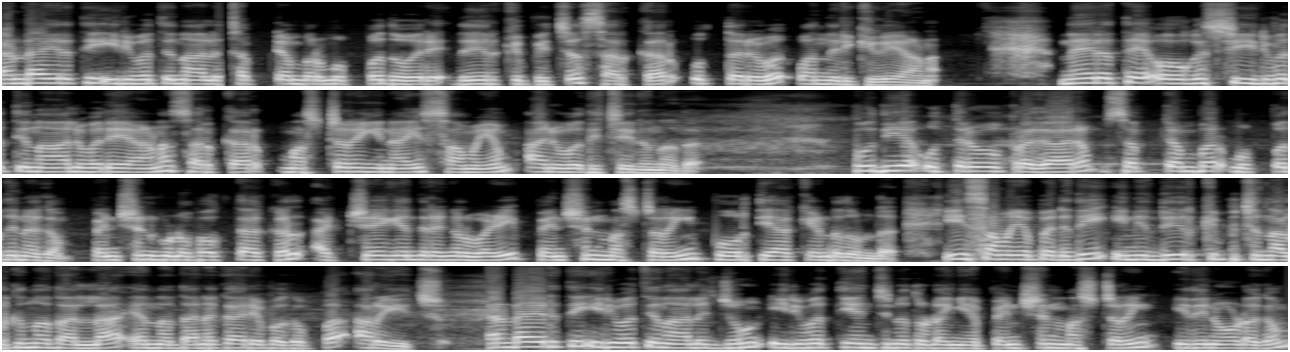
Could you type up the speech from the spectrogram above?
രണ്ടായിരത്തി ഇരുപത്തിനാല് സെപ്റ്റംബർ മുപ്പത് വരെ ദീർഘിപ്പിച്ച് സർക്കാർ ഉത്തരവ് വന്നിരിക്കുകയാണ്. നേരത്തെ ഓഗസ്റ്റ് ഇരുപത്തിനാല് വരെയാണ് സർക്കാർ മസ്റ്ററിങ്ങിനായി സമയം അനുവദിച്ചിരുന്നത്. പുതിയ ഉത്തരവ് പ്രകാരം സെപ്റ്റംബർ മുപ്പതിനകം പെൻഷൻ ഗുണഭോക്താക്കൾ അക്ഷയ കേന്ദ്രങ്ങൾ വഴി പെൻഷൻ മസ്റ്ററിംഗ് പൂർത്തിയാക്കേണ്ടതുണ്ട്. ഈ സമയപരിധി ഇനി ദീർഘിപ്പിച്ച് നൽകുന്നതല്ല എന്ന ധനകാര്യ വകുപ്പ് അറിയിച്ചു. രണ്ടായിരത്തി ഇരുപത്തിനാല് ജൂൺ ഇരുപത്തിയഞ്ചിന് തുടങ്ങിയ പെൻഷൻ മസ്റ്ററിംഗ് ഇതിനോടകം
